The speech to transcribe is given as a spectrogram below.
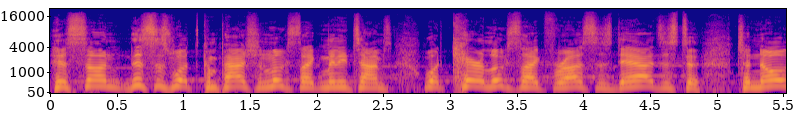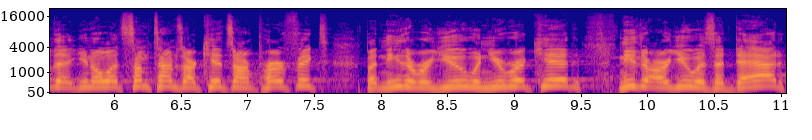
his son, this is what compassion looks like many times. What care looks like for us as dads is to, to know that, you know what, sometimes our kids aren't perfect, but neither were you when you were a kid. Neither are you as a dad.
